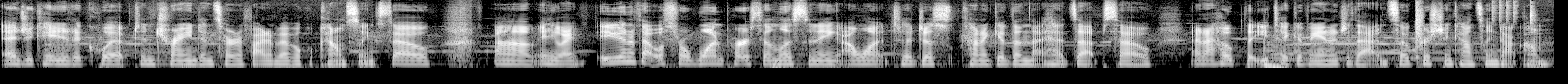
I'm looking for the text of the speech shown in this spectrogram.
educated, equipped, and trained and certified in biblical counseling. So, um, anyway, even if that was for one person listening, I want to just kind of give them that heads up. So, and I hope that you take advantage of that. And so, ChristianCounseling.com.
